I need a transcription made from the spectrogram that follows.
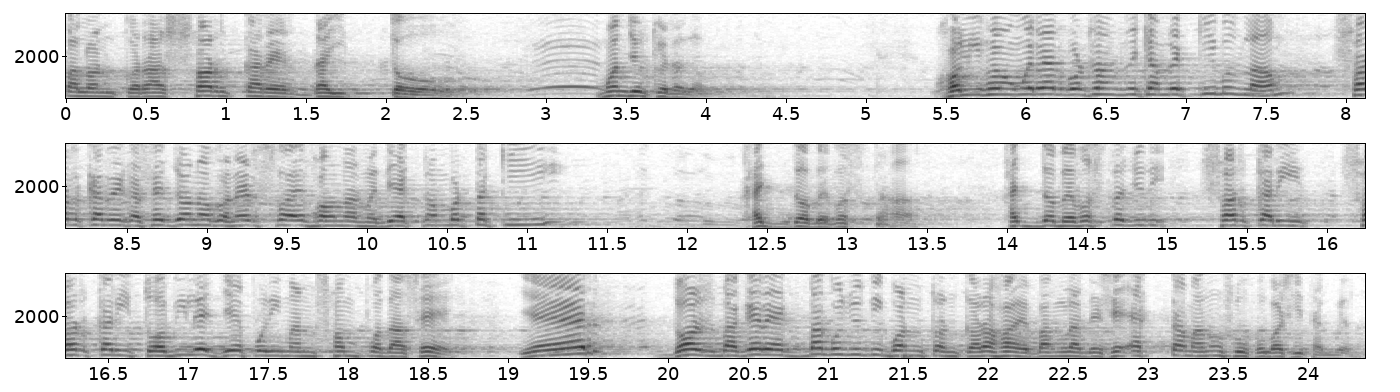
পালন করা সরকারের দায়িত্ব। মঞ্জুর করে দাও। খলিফা উমরের গঠন থেকে আমরা কি বুঝলাম? সরকারের কাছে জনগণের ছয় ভাবনার মধ্যে এক নম্বরটা কি? খাদ্য ব্যবস্থা। খাদ্য ব্যবস্থা যদি সরকারি সরকারি তবিলে যে পরিমাণ সম্পদ আছে এর দশ ভাগের এক ভাগও যদি বন্টন করা হয় বাংলাদেশে একটা মানুষ উপবাসী থাকবে না।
